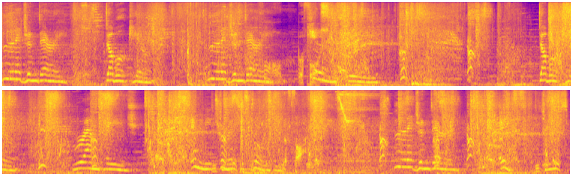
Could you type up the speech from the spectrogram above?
Legendary. Double kill. Legendary. Killing spree. Double kill. Rampage. Enemy turret destroyed. The thought. Legendary. Ace. Did you miss it?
